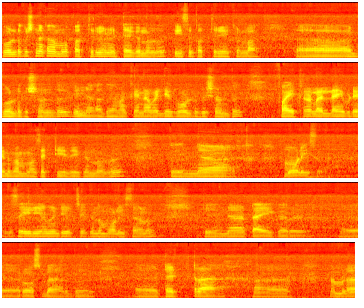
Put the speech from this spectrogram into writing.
ഗോൾഡ് ഫിഷിനൊക്കെ നമ്മൾ പത്ത് രൂപയാണ് ഇട്ടേക്കുന്നത്. പീസ് പത്ത് രൂപയ്ക്കുള്ള ഗോൾഡ് ഫിഷുണ്ട്. പിന്നെ അത് കണക്ക് തന്നെ വലിയ ഗോൾഡ് ഫിഷുണ്ട്. ഫൈറ്ററുകളെല്ലാം ഇവിടെയാണ് നമ്മൾ സെറ്റ് ചെയ്തേക്കുന്നത്. പിന്നെ മോളീസ്. ഇത് സെയിൽ ചെയ്യാൻ വേണ്ടി വെച്ചേക്കുന്ന മോളീസാണ്. പിന്നെ ടൈഗർ റോസ് ബാർബ് ടെട്ര നമ്മുടെ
